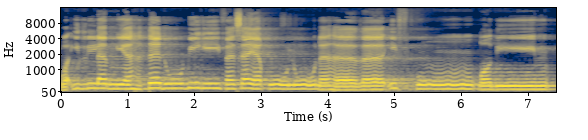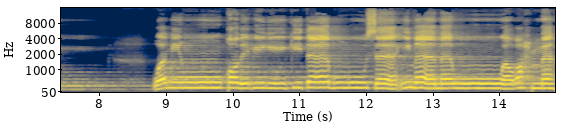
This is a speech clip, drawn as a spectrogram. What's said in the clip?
واذ لم يهتدوا به فسيقولون هذا افك قديم. ومن قبله كتاب موسى اماما ورحمه.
